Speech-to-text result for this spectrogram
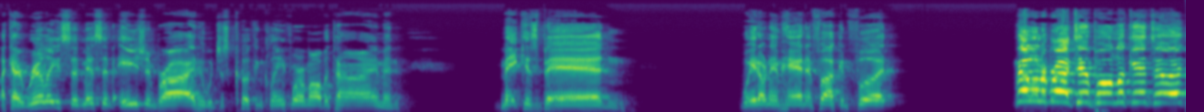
like a really submissive Asian bride who would just cook and clean for him all the time and make his bed and wait on him hand and fucking foot. Mail order bride, Tim Pool. Look into it.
